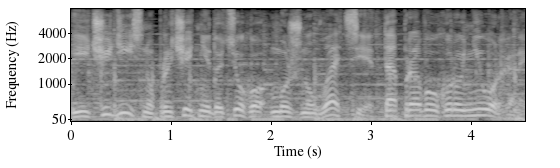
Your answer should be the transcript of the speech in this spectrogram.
І чи дійсно причетні до цього можновладці та правоохоронні органи?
